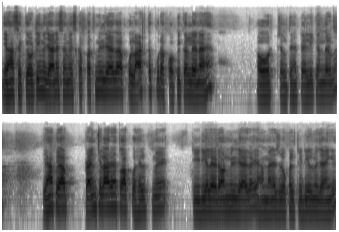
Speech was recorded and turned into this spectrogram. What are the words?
यहाँ सिक्योरिटी में जाने से हमें इसका पथ मिल जाएगा। आपको लास्ट तक पूरा कॉपी कर लेना है। और चलते हैं टैली के अंदर में। यहाँ पे आप प्राइम चला रहे हैं तो आपको हेल्प में T D L add on मिल जाएगा। यहाँ manage local T D L में जाएँगे।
